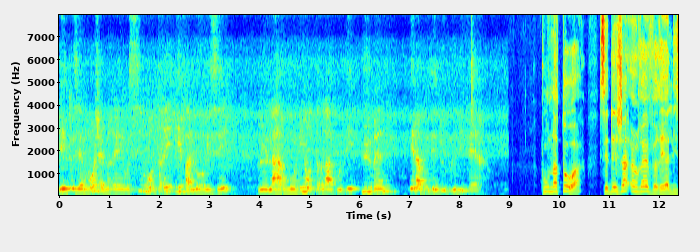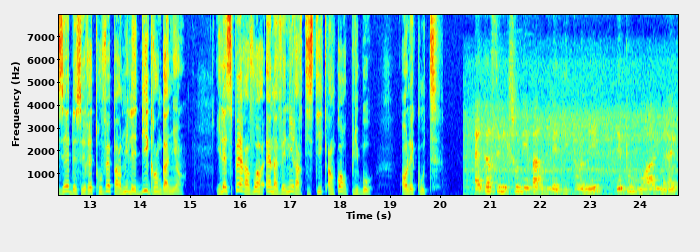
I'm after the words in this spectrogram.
Et deuxièmement, j'aimerais aussi montrer et valoriser euh, l'harmonie entre la beauté humaine et la beauté de l'univers. Pour Natoa, c'est déjà un rêve réalisé de se retrouver parmi les dix grands gagnants. Il espère avoir un avenir artistique encore plus beau. On l'écoute. Être sélectionné parmi les dix premiers est pour moi un rêve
